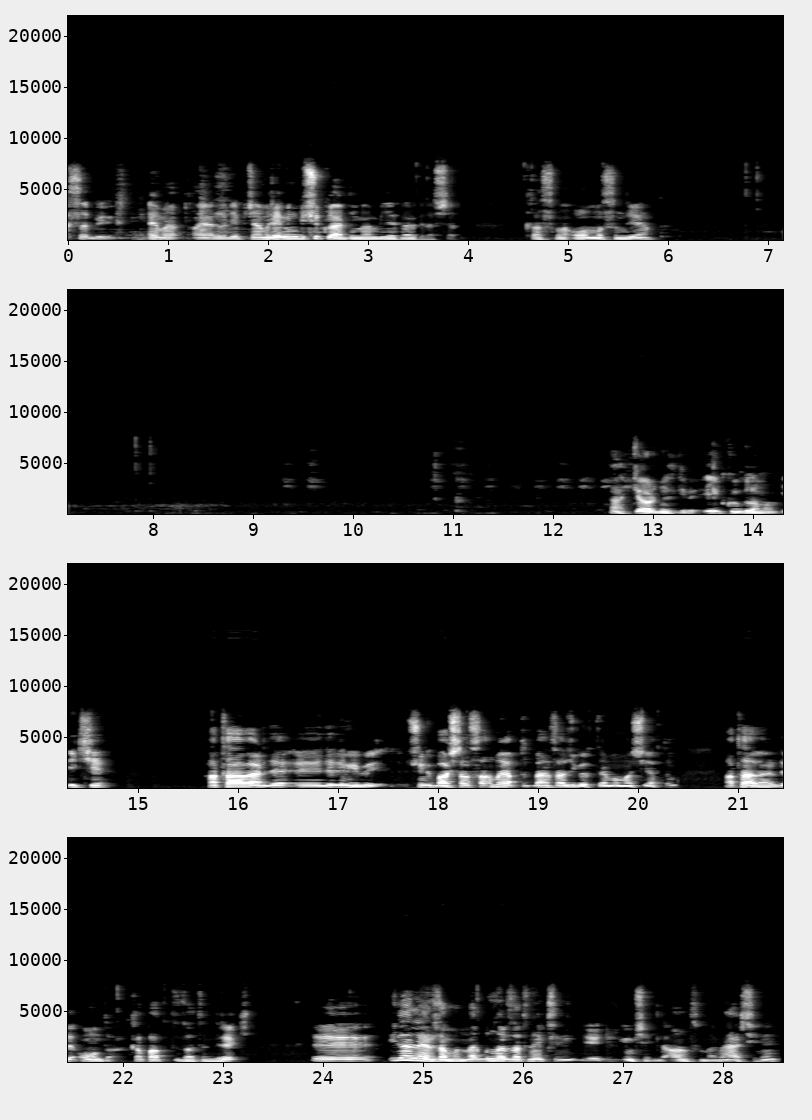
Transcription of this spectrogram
kısa bir hemen ayarları yapacağım. RAM'in düşük verdim ben yer arkadaşlar. Kasma olmasın diye. Ha, gördüğünüz gibi ilk uygulamam 2. Hata verdi. Ee, dediğim gibi çünkü baştan sağma yaptık. Ben sadece gösterme amaçlı yaptım. Hata verdi. 10'da kapattı zaten direkt. Ee, ilerleyen zamanlar bunları zaten hepsinin e, düzgün bir şekilde anlatımlarını her şeyini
